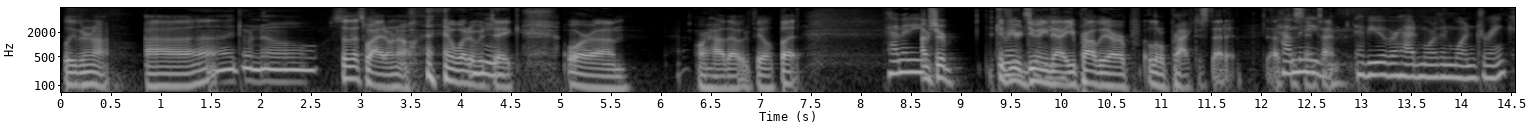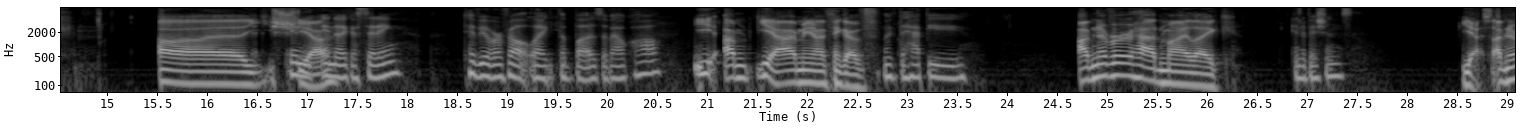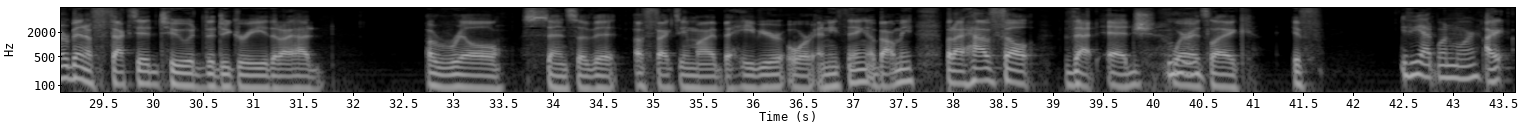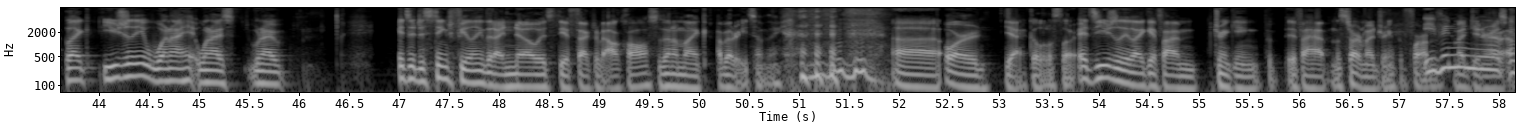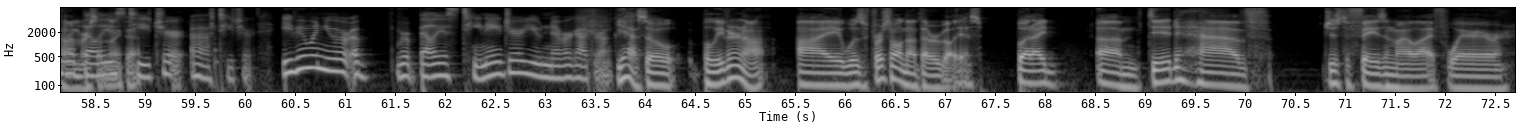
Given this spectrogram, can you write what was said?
believe it or not, uh, I don't know. So that's why I don't know what it would take, or um, or how that would feel. But How many? I'm sure if you're doing you- that, you probably are a little practiced at it at How the many? same time. Have you ever had more than one drink Uh, in, yeah, in like a sitting? Have you ever felt like the buzz of alcohol, yeah, um, yeah. I mean, I think I've like the happy I've never had my like inhibitions? Yes, I've never been affected to the degree that I had a real sense of it affecting my behavior or anything about me. But I have felt that edge where it's like if If you had one more, I like usually when I when I when I it's a distinct feeling that I know it's the effect of alcohol. So then I'm like, I better eat something, uh, or yeah, go a little slower. It's usually like if I'm drinking, if I have started my drink before even my when you dinner has a come or something like that. teacher, uh, teacher, even when you were a rebellious teenager, you never got drunk. Yeah. So believe it or not, I was first of all not that rebellious, but I um, did have just a phase in my life where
